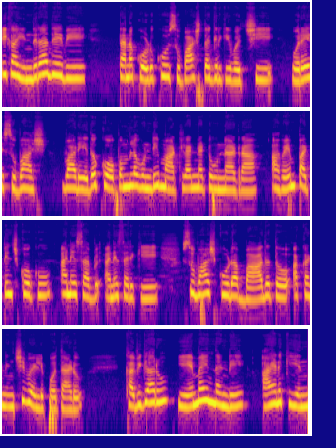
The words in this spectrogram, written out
ఇక ఇందిరాదేవి తన కొడుకు సుభాష్ దగ్గరికి వచ్చి ఒరే సుభాష్ వాడేదో కోపంలో ఉండి మాట్లాడినట్టు ఉన్నాడ్రా అవేం పట్టించుకోకు? అనే సబ్ అనేసరికి సుభాష్ కూడా బాధతో అక్కడి నుంచి వెళ్ళిపోతాడు. కవిగారు ఏమైందండి? ఆయనకి ఎన్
